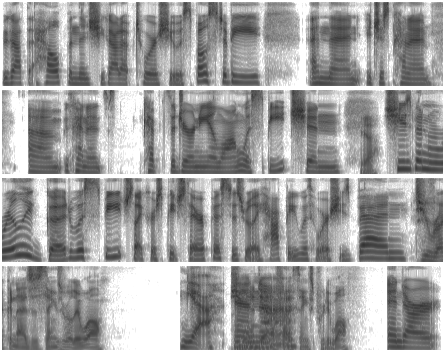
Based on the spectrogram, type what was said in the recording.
we got that help. And then she got up to where she was supposed to be. And then it just kind of, um, we kind of kept the journey along with speech. And Yeah. she's been really good with speech. Like her speech therapist is really happy with where she's been. She recognizes things really well. Yeah. She can and, identify uh, things pretty well. and our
